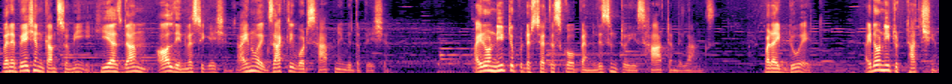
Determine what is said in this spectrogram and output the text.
When a patient comes to me, he has done all the investigations. I know exactly what's happening with the patient. I don't need to put a stethoscope and listen to his heart and the lungs. But I do it. I don't need to touch him.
